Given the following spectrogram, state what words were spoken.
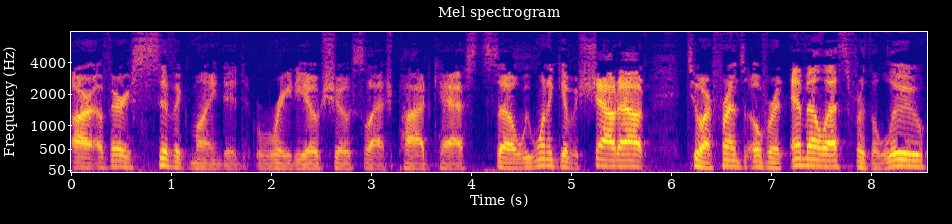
are a very civic minded radio show slash podcast. So we want to give a shout out to our friends over at MLS for the Lou,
